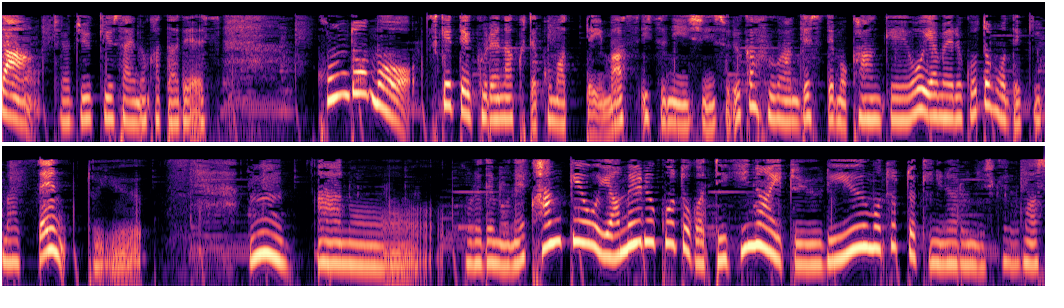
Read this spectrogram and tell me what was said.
さん。こちら19歳の方です。コンドームをつけてくれなくて困っています。いつ妊娠するか不安です。でも関係をやめることもできません。という。うん。あのこれでもね、関係をやめることができないという理由もちょっと気になるんですけど、まあ好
